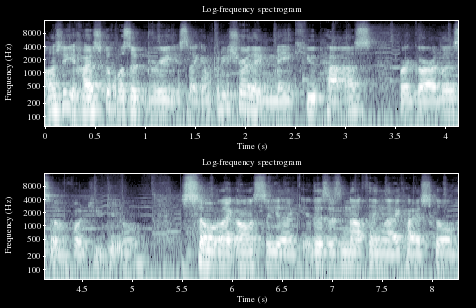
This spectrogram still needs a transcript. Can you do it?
honestly, high school was a breeze. Like I'm pretty sure they make you pass regardless of what you do. So like honestly, like this is nothing like high school.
